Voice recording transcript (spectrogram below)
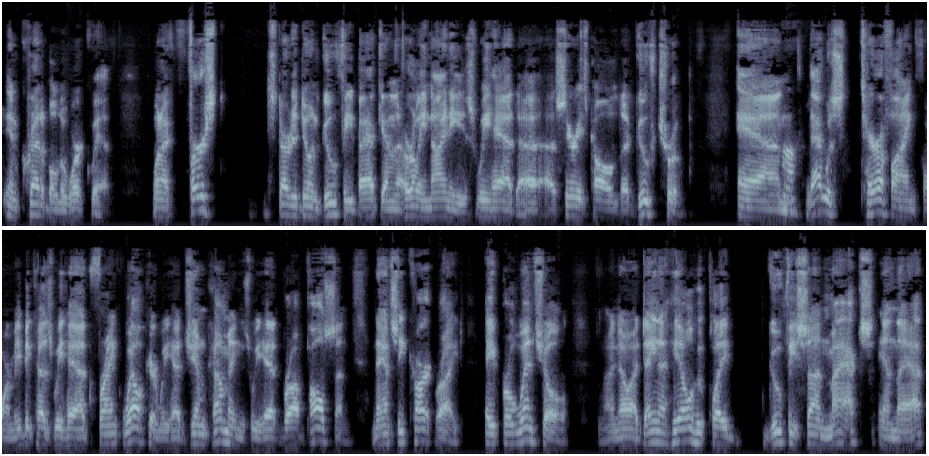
incredible to work with. When I first started doing Goofy back in the early '90s, we had a, a series called uh, Goof Troop, and Oh. that was terrifying for me because we had Frank Welker, we had Jim Cummings, we had Rob Paulsen, Nancy Cartwright, April Winchell. I know uh, Dana Hill, who played Goofy's son Max in that,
